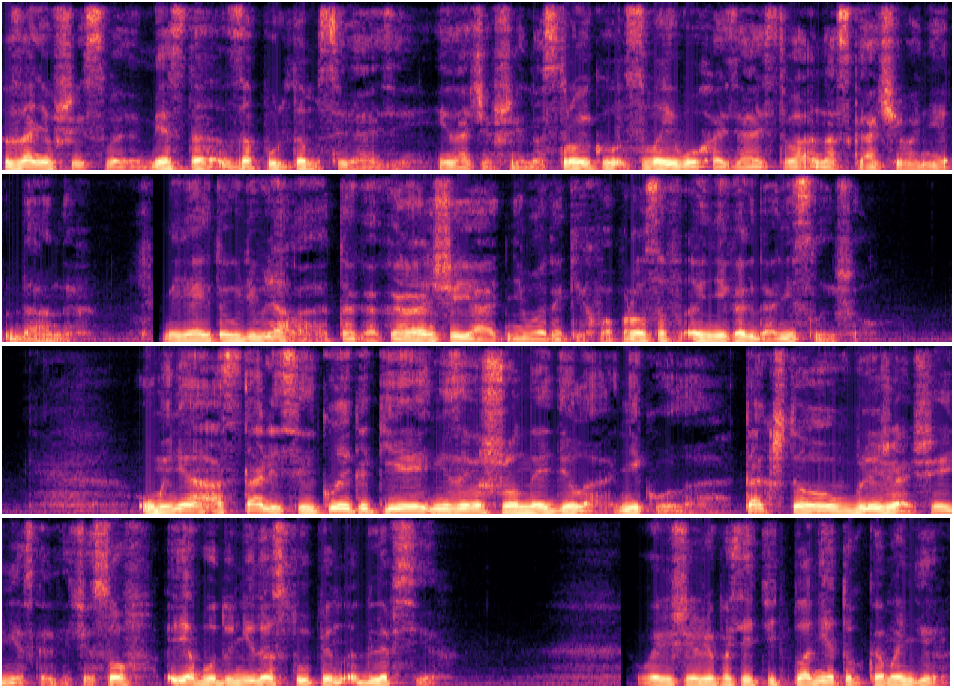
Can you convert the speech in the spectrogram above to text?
занявший свое место за пультом связи и начавший настройку своего хозяйства на скачивание данных. Меня это удивляло, так как раньше я от него таких вопросов никогда не слышал. У меня остались кое-какие незавершенные дела, Никола, так что в ближайшие несколько часов я буду недоступен для всех. Вы решили посетить планету, командир?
